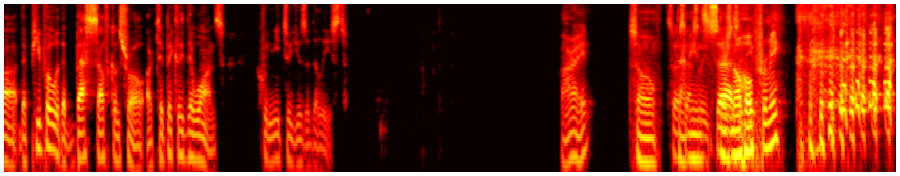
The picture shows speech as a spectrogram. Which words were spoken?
Uh, the people with the best self control are typically the ones who need to use it the least. All right. So, so that means there's no hope for me.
